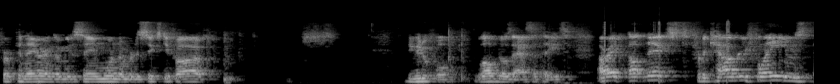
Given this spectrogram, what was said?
for Panarin. Going to be the same one, number to 65. Beautiful. Love those acetates. All right, up next for the Calgary Flames,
